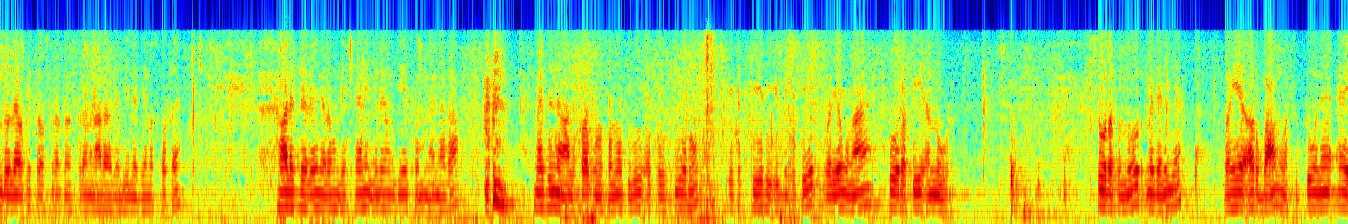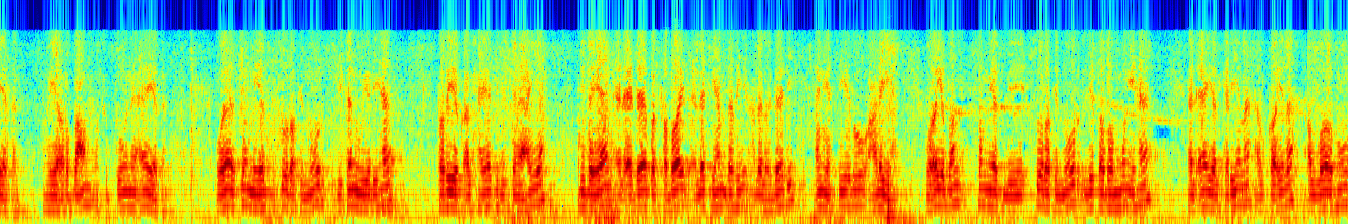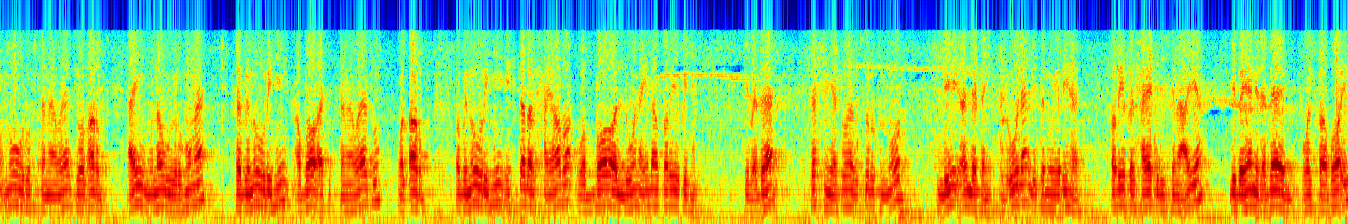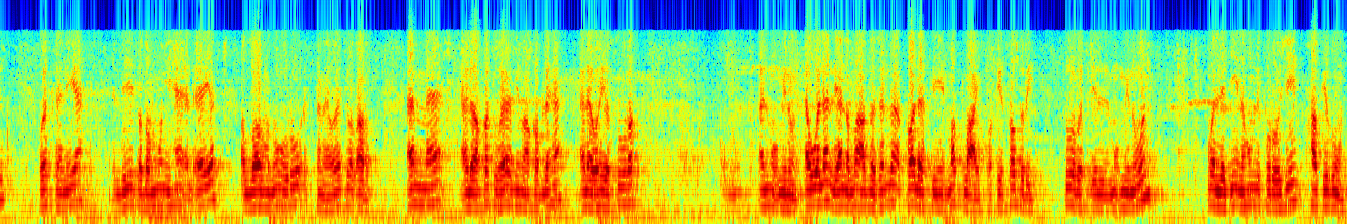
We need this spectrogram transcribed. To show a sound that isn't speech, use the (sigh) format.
الحمد لله وكفى والصلاة والسلام على عباده الذين اصطفى وعلى التابعين لهم بإحسان إلى يوم الدين ثم أما بعد. (clears throat) ما زلنا مع اللقاءات المسماة بالتيسير لتفسير ابن كثير واليوم مع سورة النور. سورة النور مدنية وهي أربع وستون آية. وهي أربع وستون آية. وسميت بسورة النور لتنويرها طريق الحياة الاجتماعية ببيان الآداب والفضائل التي ينبغي على العباد أن يسيروا عليها. وأيضا سميت بسورة النور لتضمنها الآية الكريمة القائلة الله نور السماوات والأرض أي منورهما فبنوره أضاءت السماوات والأرض وبنوره اهتدى الحيارى والضالون إلى طريقهم. يبقى ده تسميتها بسورة النور لعلتين الأولى لتنويرها طريق الحياة الاجتماعية ببيان الأداب والفضائل. والثانية لتضمنها الآية الله نور السماوات والأرض. أما علاقتها بما قبلها ألا وهي صورة المؤمنون. أولا لأن الله عز وجل قال في مطلع وفي صدر سورة المؤمنون والذين هم لفروجين حافظون.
